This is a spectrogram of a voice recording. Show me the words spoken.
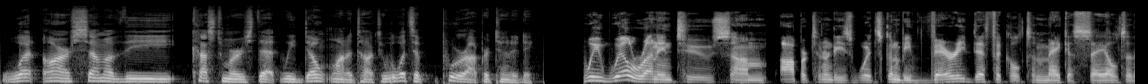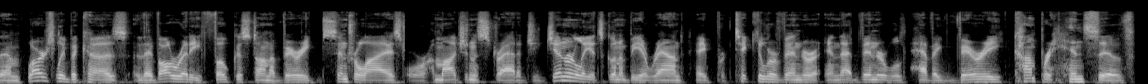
What are some of the customers that we don't want to talk to? What's a poor opportunity? We will run into some opportunities where it's going to be very difficult to make a sale to them, largely because they've already focused on a very centralized or homogenous strategy. Generally, it's going to be around a particular vendor, and that vendor will have a very comprehensive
